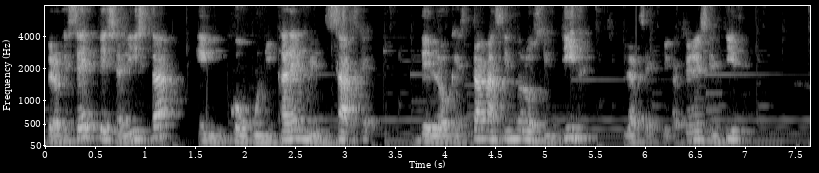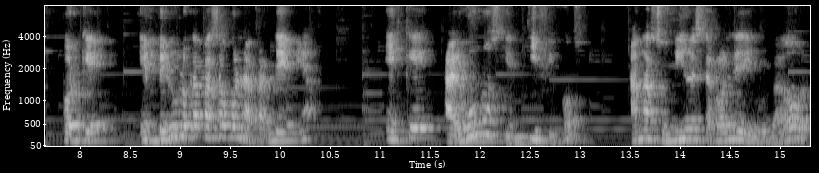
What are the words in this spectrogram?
Pero que sea especialista en comunicar el mensaje de lo que están haciendo los científicos, las explicaciones científicas. Porque en Perú lo que ha pasado con la pandemia es que algunos científicos han asumido ese rol de divulgador,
